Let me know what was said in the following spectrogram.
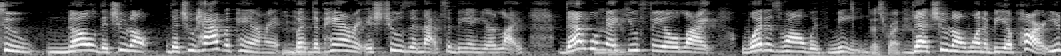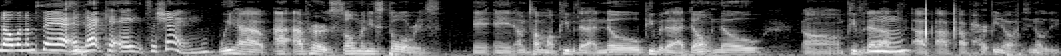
to know that you don't that you have a parent Mm-hmm. but the parent is choosing not to be in your life that will make you feel like what is wrong with me Mm-hmm. That's right. that you don't want to be a part you know what i'm saying and that can aid to shame we have I, I've heard so many stories, and, and I'm talking about people that I know, people that I don't know, um, people that Mm-hmm. I've, I've, I've, heard, you know, you know, you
